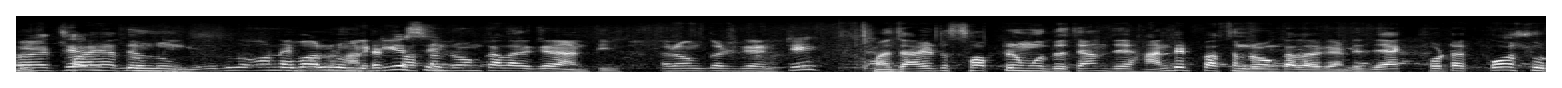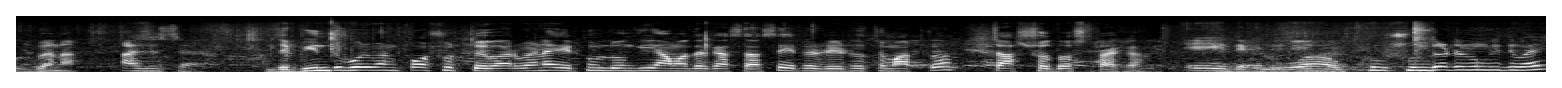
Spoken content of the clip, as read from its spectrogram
পিস ছয় হাতের লুঙ্গি। এগুলো অনেক ওভার লুঙ্গি ঠিক আছে? রং কালার গ্যারান্টি রঙ্কশ গ্যারান্টি মানে যারা একটু সফটের মধ্যে চান যে হান্ড্রেড পার্সেন্ট রং কালার গ্যারান্টি যে এক ফোঁটা কষ উঠবে না। আচ্ছা আচ্ছা। যে বিন্দু পরিমাণ কষ উঠতে পারবে না এরকম লুঙ্গি আমাদের কাছে আছে। এটা রেট হচ্ছে মাত্র চারশো দশ টাকা। এই দেখেন ওয়াও খুব সুন্দর একটা লুঙ্গি ভাই।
